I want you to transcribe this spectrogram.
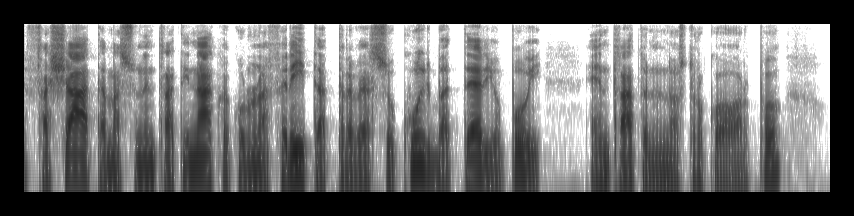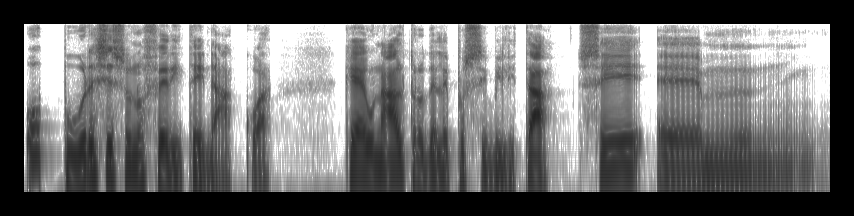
fasciata, ma sono entrate in acqua con una ferita attraverso cui il batterio poi è entrato nel nostro corpo, oppure si sono ferite in acqua, che è un'altra delle possibilità. Se ehm,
